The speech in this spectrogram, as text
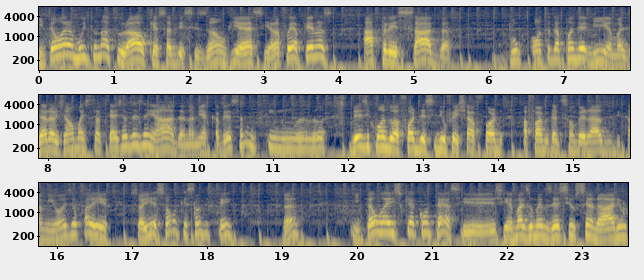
Então era muito natural que essa decisão viesse. Ela foi apenas apressada por conta da pandemia, mas era já uma estratégia desenhada. Na minha cabeça, não. Não, não, desde quando a Ford decidiu fechar a, Ford, a fábrica de São Bernardo de caminhões, eu falei: isso aí é só uma questão de tempo. Né? Então é isso que acontece. Esse, é mais ou menos esse o cenário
